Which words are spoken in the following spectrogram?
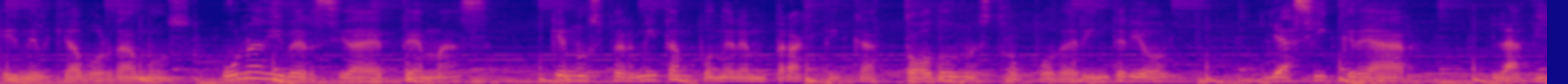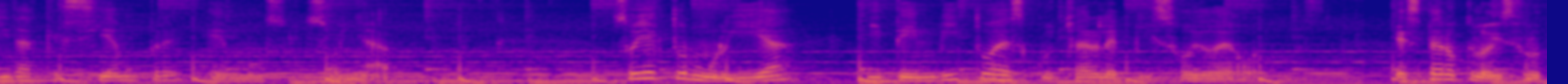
en el que abordamos una diversidad de temas que nos permitan poner en práctica todo nuestro poder interior y así crear la vida que siempre hemos soñado. Soy Héctor Murguía y te invito a escuchar el episodio de hoy. Espero que lo disfrutes.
